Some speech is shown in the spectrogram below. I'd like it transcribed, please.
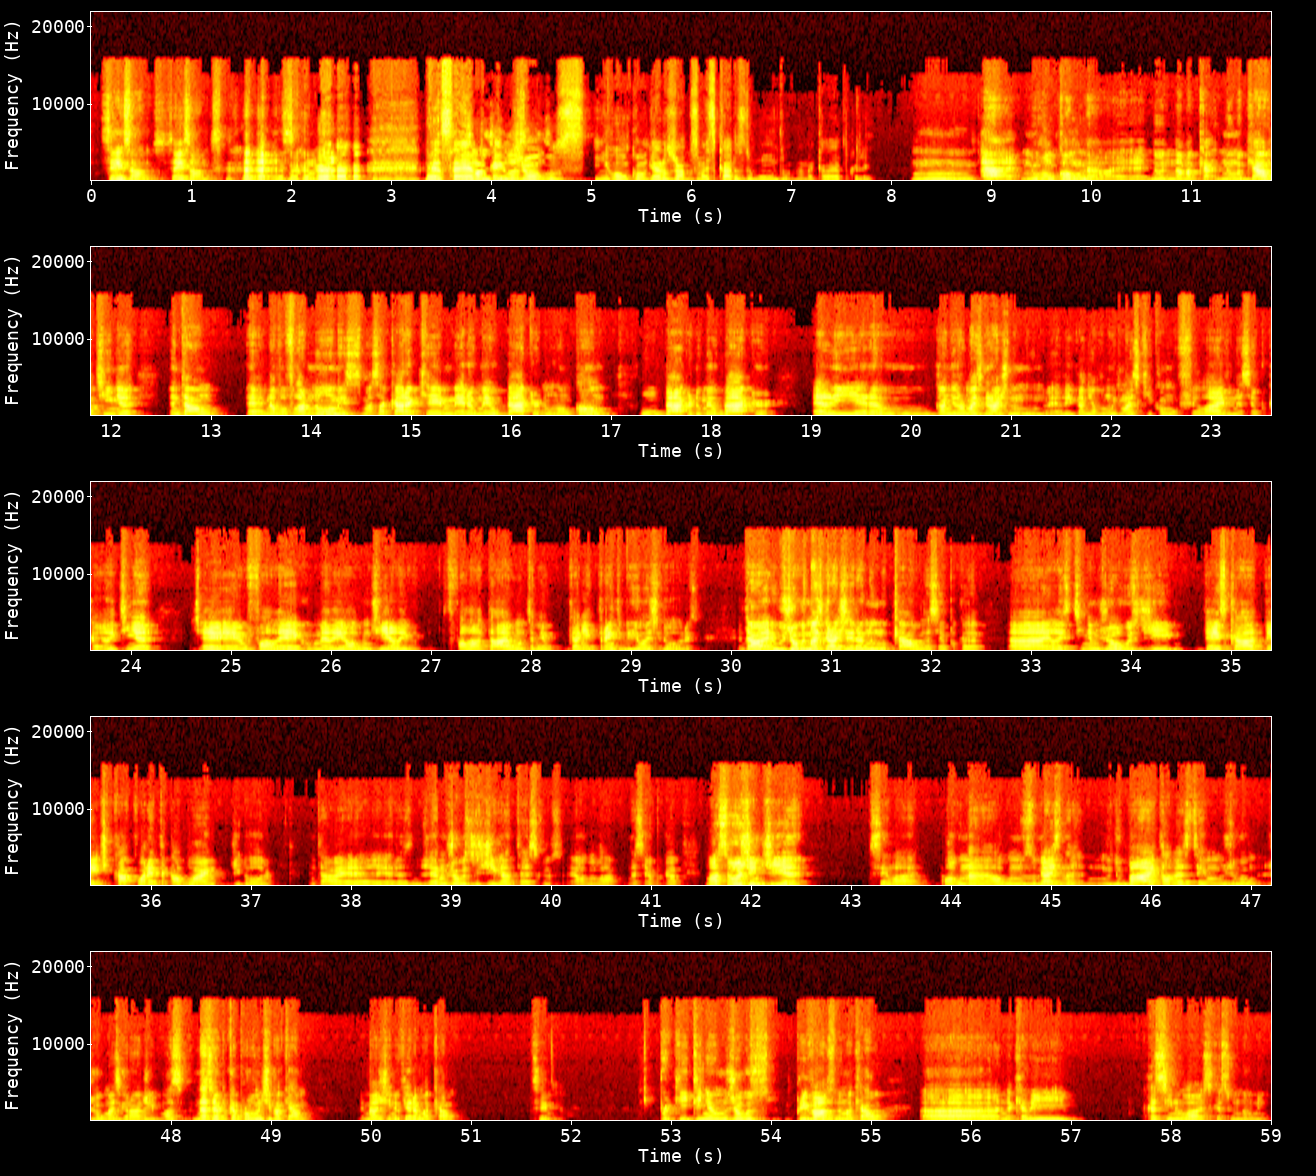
Seis anos, seis anos. Nessa seis época, anos os jogos em Hong Kong eram os jogos mais caros do mundo, naquela época ali? Hum, ah, no Hong Kong não. É, no, no, Macau, no Macau tinha. Então, é, não vou falar nomes, mas a cara que era o meu backer no Hong Kong, o backer do meu backer, ele era o ganhador mais grande no mundo. Ele ganhava muito mais que como o Phil Ivey nessa época. Ele tinha. É, eu falei com ele algum dia, ele falou, tá, eu também ganhei 30 bilhões de dólares. Então, é, os jogos mais grandes eram no Macau nessa época. Uh, eles tinham jogos de 10k, 20k, 40k blind de dólar. Então, era, era, eram jogos gigantescos, é algo lá nessa época. Mas hoje em dia, sei lá, algo na, alguns lugares na, no Dubai talvez tenha um jogo, jogo mais grande. Mas nessa época, provavelmente Macau. Imagino que era Macau. Sim. Porque tinham jogos privados no Macau, uh, naquele cassino lá, esqueci o nome.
